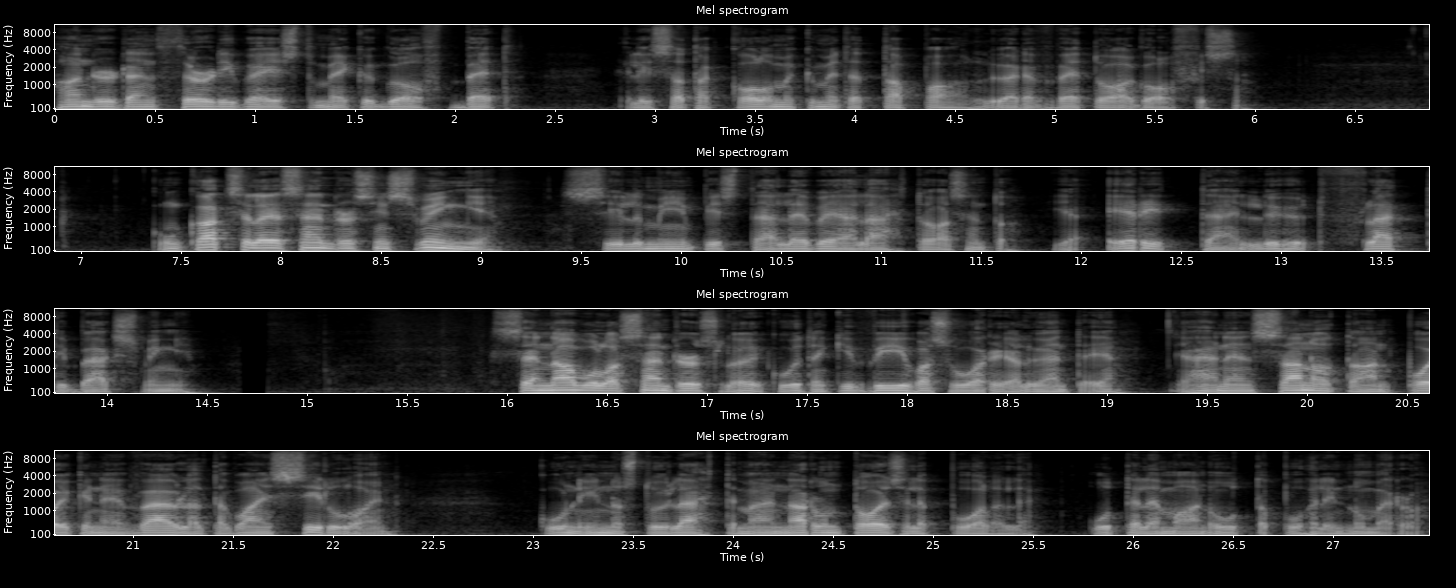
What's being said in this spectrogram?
130 Ways to Make a Golf Bet, eli 130 tapaa lyödä vetoa golfissa. Kun katselee Sandersin swingiä, silmiin pistää leveä lähtöasento ja erittäin lyhyt flatti backswingi. Sen avulla Sanders löi kuitenkin viivasuoria lyöntejä, ja hänen sanotaan poikeneen väylältä vain silloin, kun innostui lähtemään narun toiselle puolelle utelemaan uutta puhelinnumeroa.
